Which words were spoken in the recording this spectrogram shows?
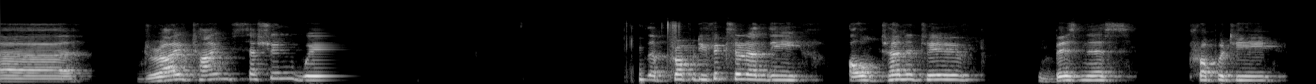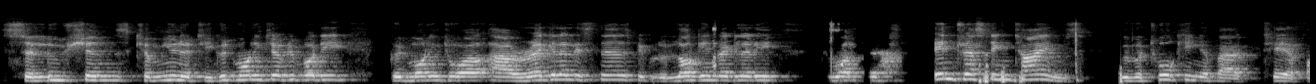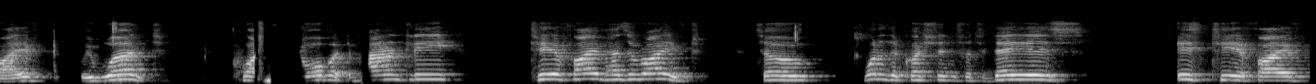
uh, drive time session with the property fixer and the alternative business property solutions community. Good morning to everybody. Good morning to our, our regular listeners, people who log in regularly. What interesting times we were talking about tier five. We weren't quite sure, but apparently tier five has arrived. So one of the questions for today is, is tier five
